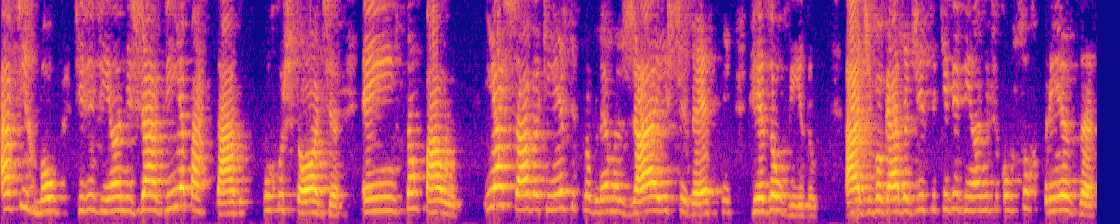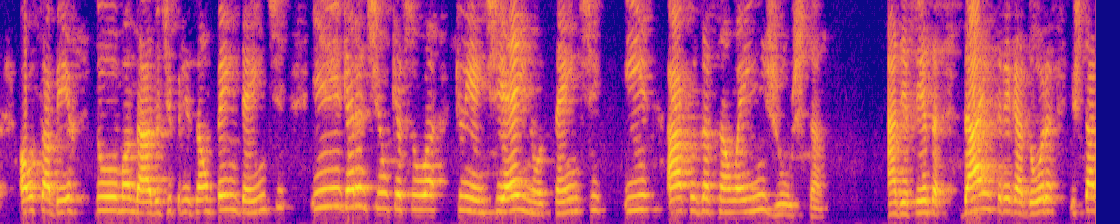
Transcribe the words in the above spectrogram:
afirmou que Viviane já havia passado por custódia em São Paulo e achava que esse problema já estivesse resolvido. A advogada disse que Viviane ficou surpresa ao saber do mandado de prisão pendente e garantiu que a sua cliente é inocente e a acusação é injusta. A defesa da entregadora está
